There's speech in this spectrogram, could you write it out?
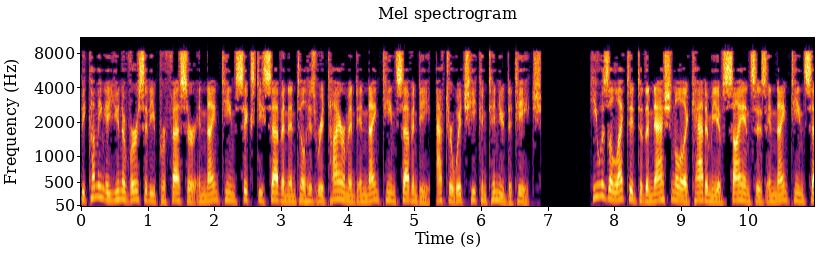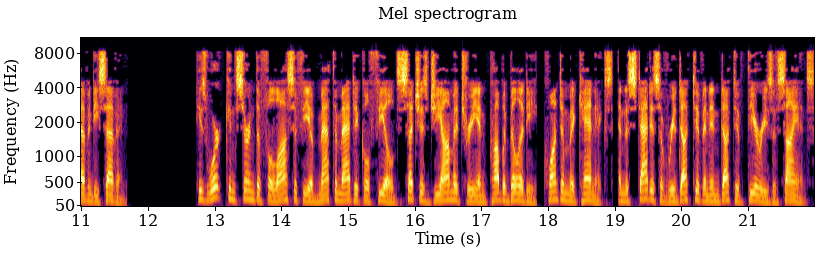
becoming a university professor in 1967 until his retirement in 1970, after which he continued to teach. He was elected to the National Academy of Sciences in 1977. His work concerned the philosophy of mathematical fields such as geometry and probability, quantum mechanics, and the status of reductive and inductive theories of science.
